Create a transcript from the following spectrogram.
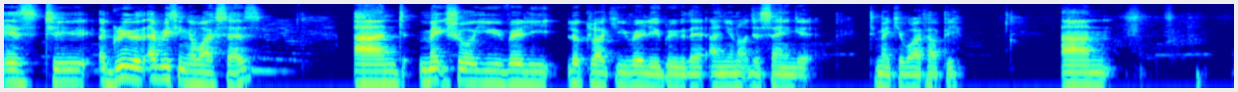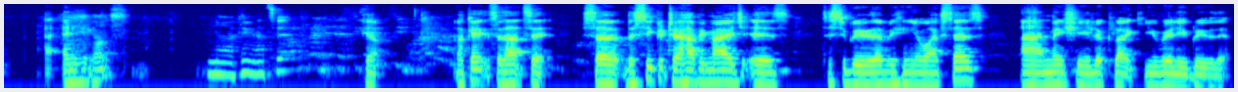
is to agree with everything your wife says, and make sure you really look like you really agree with it, and you're not just saying it to make your wife happy. And uh, anything else? No, I think that's it. Yeah. Okay, so that's it. So the secret to a happy marriage is disagree with everything your wife says and make sure you look like you really agree with it.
